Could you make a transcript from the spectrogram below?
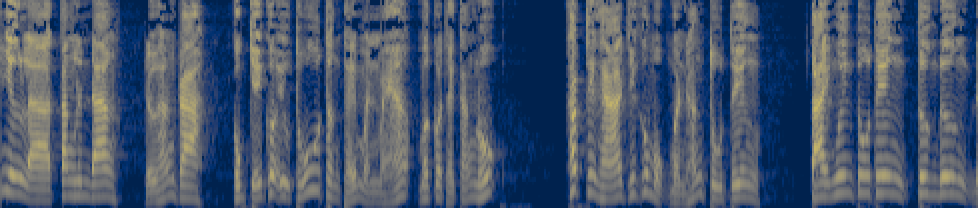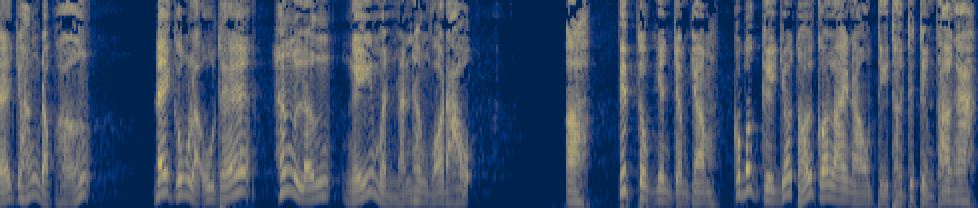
như là tăng linh đan, trừ hắn ra, cũng chỉ có yêu thú thân thể mạnh mẽ mới có thể cắn nuốt. Khắp thiên hạ chỉ có một mình hắn tu tiên, tài nguyên tu tiên tương đương để cho hắn độc hưởng. Đây cũng là ưu thế, hắn lận nghĩ mình mạnh hơn võ đạo. À, tiếp tục nhìn chầm chầm, có bất kỳ gió thổi cỏ lai nào thì thời tiết tìm ta nha.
